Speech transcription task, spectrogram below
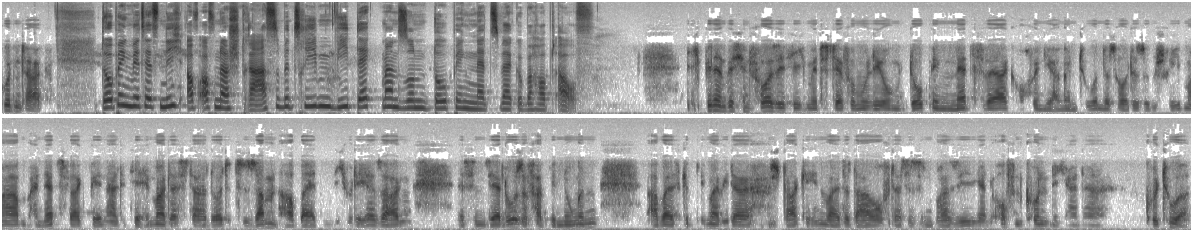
Guten Tag. Doping wird jetzt nicht auf offener Straße betrieben. Wie deckt man so ein Doping-Netzwerk überhaupt auf? Ich bin ein bisschen vorsichtig mit der Formulierung Doping-Netzwerk, auch wenn die Agenturen das heute so beschrieben haben. Ein Netzwerk beinhaltet ja immer, dass da Leute zusammenarbeiten. Ich würde eher sagen, es sind sehr lose Verbindungen, aber es gibt immer wieder starke Hinweise darauf, dass es in Brasilien offenkundig eine Kultur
